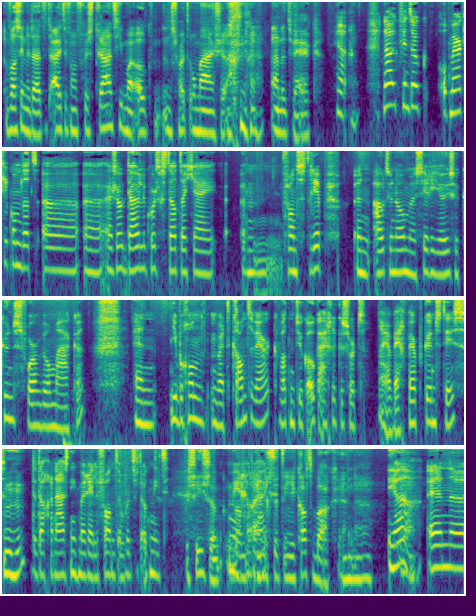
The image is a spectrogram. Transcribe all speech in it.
was inderdaad het uiten van frustratie... maar ook een soort hommage aan, aan het werk. Ja. Nou, ik vind het ook opmerkelijk omdat eh, eh, er zo duidelijk wordt gesteld... dat jij ehm, van strip een autonome, serieuze kunstvorm wil maken. En je begon met krantenwerk, wat natuurlijk ook eigenlijk een soort nou ja, wegwerpkunst is. Mhm. De dag erna is niet meer relevant en wordt het ook niet Precies, dan, meer dan gebruikt. eindigt het in je kattenbak. En, eh, Ja, En, eh,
